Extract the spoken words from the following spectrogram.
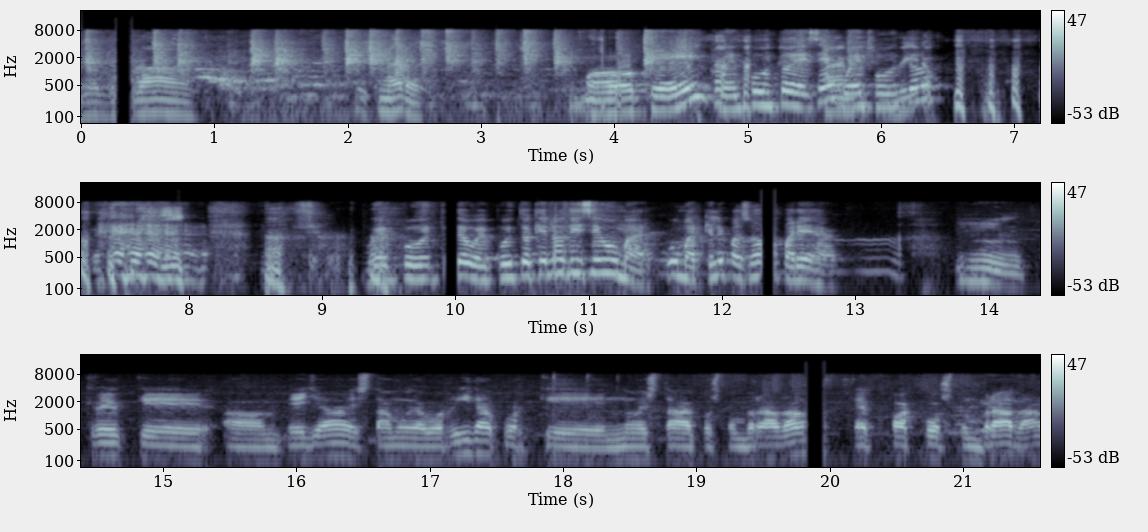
lograr sus metas. Ok, buen punto ese, buen punto. buen punto, buen punto. ¿Qué nos dice Umar? Umar, ¿qué le pasó a la pareja? Mm, Creo que um, ella está muy aburrida porque no está acostumbrada, acostumbrada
